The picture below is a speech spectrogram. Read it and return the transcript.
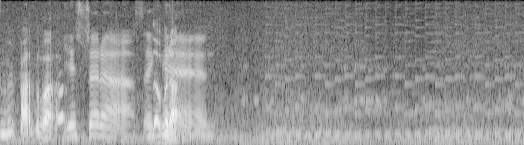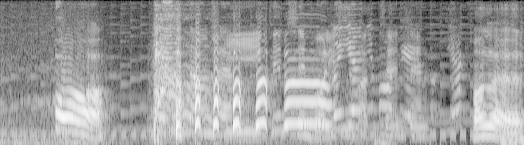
wypadła. Jeszcze raz, again. Dobra. O! I tym No symbolicznym ja nie mogę. akcentem... No, jak Może.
